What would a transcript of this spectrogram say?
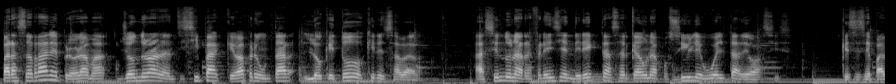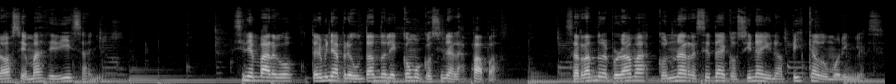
Para cerrar el programa, John Doran anticipa que va a preguntar lo que todos quieren saber, haciendo una referencia indirecta acerca de una posible vuelta de Oasis, que se separó hace más de 10 años. Sin embargo, termina preguntándole cómo cocina las papas, cerrando el programa con una receta de cocina y una pizca de humor inglés.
